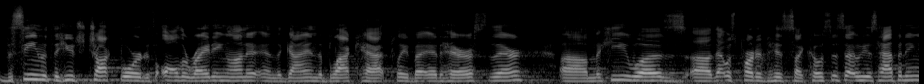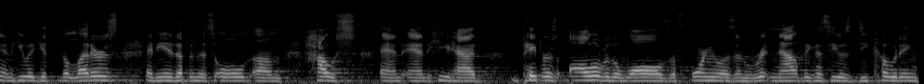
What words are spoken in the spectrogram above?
the scene with the huge chalkboard with all the writing on it and the guy in the black hat played by ed harris there um, he was uh, that was part of his psychosis that was happening and he would get the letters and he ended up in this old um, house and, and he had papers all over the walls of formulas and written out because he was decoding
